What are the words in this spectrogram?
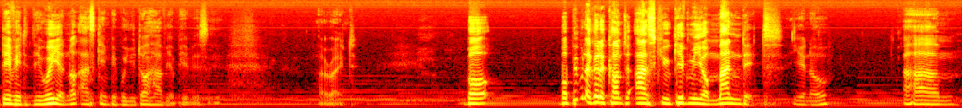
David, the way you're not asking people, you don't have your PVC. All right. But but people are going to come to ask you, give me your mandate, you know, um,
